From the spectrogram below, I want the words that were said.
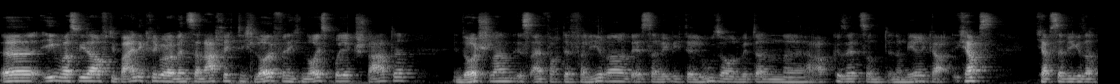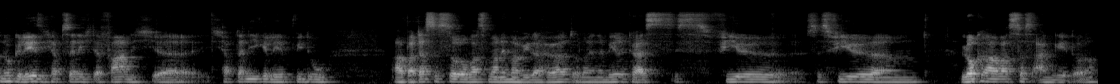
äh, irgendwas wieder auf die Beine kriege oder wenn es danach richtig läuft, wenn ich ein neues Projekt starte, in Deutschland ist einfach der Verlierer, der ist dann wirklich der Loser und wird dann äh, herabgesetzt. Und in Amerika, ich habe es ich hab's ja wie gesagt nur gelesen, ich habe es ja nicht erfahren, ich, äh, ich habe da nie gelebt wie du. Aber das ist so, was man immer wieder hört. Oder in Amerika ist es viel, es ist viel ähm, lockerer, was das angeht, oder?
